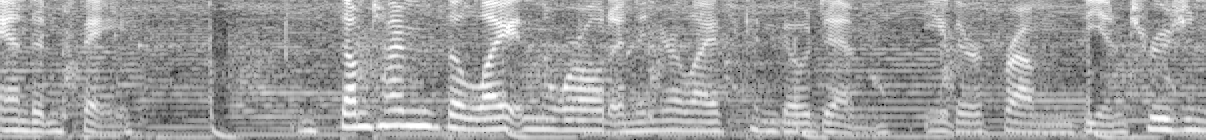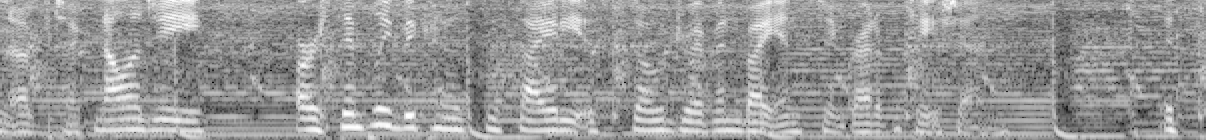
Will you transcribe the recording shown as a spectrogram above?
and in faith. And sometimes the light in the world and in your life can go dim, either from the intrusion of technology or simply because society is so driven by instant gratification. It's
